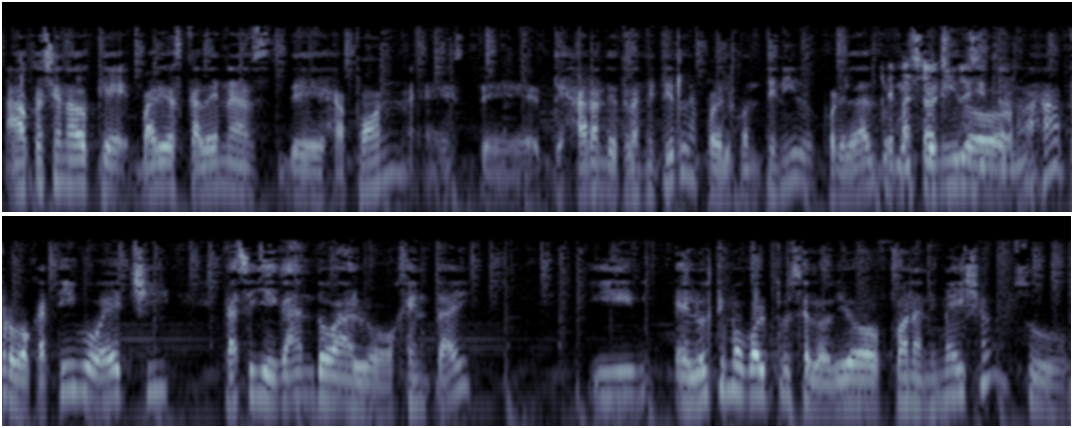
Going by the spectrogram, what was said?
ha ocasionado que varias cadenas de Japón este, dejaran de transmitirla por el contenido, por el alto Demasiado contenido ¿no? ajá, provocativo, echi, casi llegando a lo hentai. Y el último golpe se lo dio Fun Animation, su,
